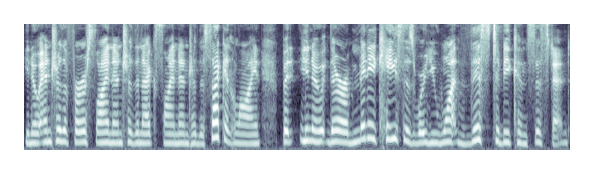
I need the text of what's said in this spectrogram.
you know, enter the first line, enter the next line, enter the second line, but you know, there are many cases where you want this to be consistent.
